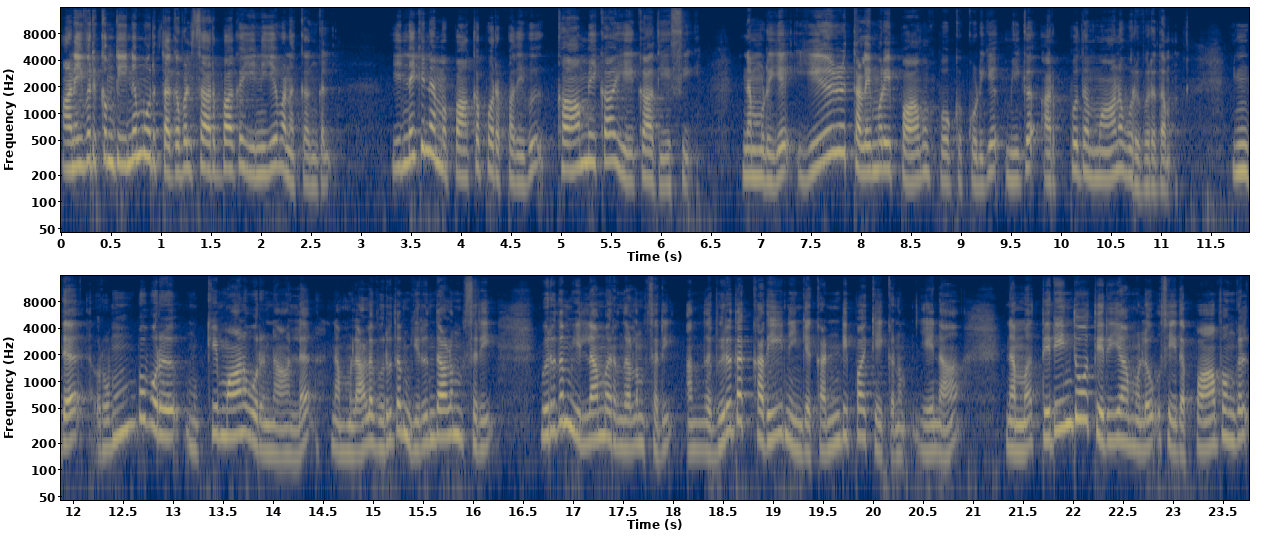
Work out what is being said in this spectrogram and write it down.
அனைவருக்கும் தினம் ஒரு தகவல் சார்பாக இனிய வணக்கங்கள். இன்றைக்கி நம்ம பார்க்க போகிற பதிவு காமிகா ஏகாதேசி. நம்முடைய ஏழு தலைமுறை பாவம் போக்கக்கூடிய மிக அற்புதமான ஒரு விரதம். இந்த ரொம்ப ஒரு முக்கியமான ஒரு நாளில் நம்மளால் விரதம் இருந்தாலும் சரி விரதம் இல்லாமல் இருந்தாலும் சரி அந்த விரத கதையை நீங்கள் கண்டிப்பாக கேட்கணும். ஏன்னா நம்ம தெரிந்தோ தெரியாமலோ செய்த பாவங்கள்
